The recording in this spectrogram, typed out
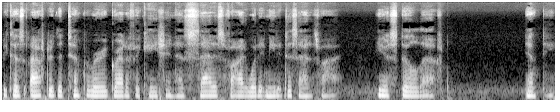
because after the temporary gratification has satisfied what it needed to satisfy, you're still left empty.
